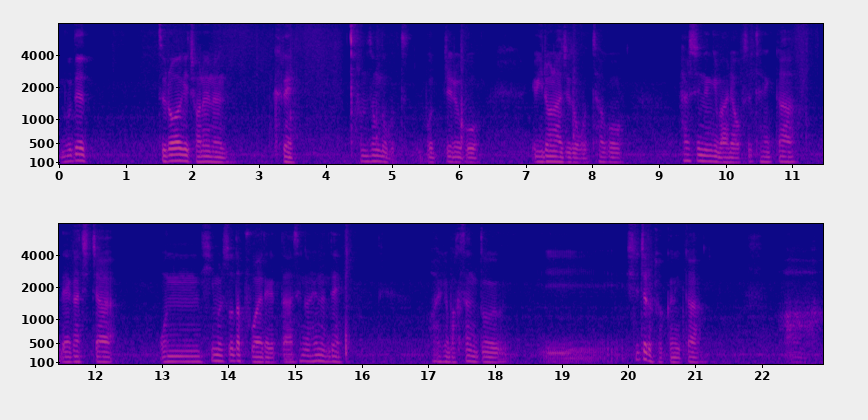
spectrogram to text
무대 들어가기 전에는 그래 함성도 못, 못 지르고 일어나지도 못하고 할 수 있는 게 많이 없을 테니까 내가 진짜 온 힘을 쏟아 부어야 되겠다 생각했는데 와 이게 막상 또 실제로 겪으니까 아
